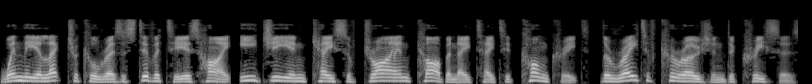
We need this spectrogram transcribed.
When the electrical resistivity is high, e.g. in case of dry and carbonatated concrete, the rate of corrosion decreases.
